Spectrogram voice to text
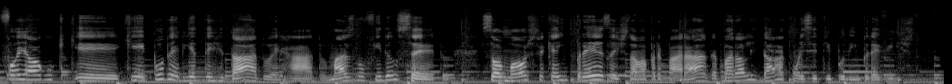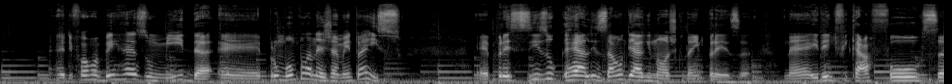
foi algo que, que poderia ter dado errado, mas no fim deu certo. Só mostra que a empresa estava preparada para lidar com esse tipo de imprevisto. É, de forma bem resumida, é, para um bom planejamento é isso é preciso realizar um diagnóstico da empresa, né? Identificar a força,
